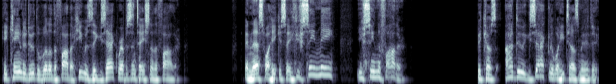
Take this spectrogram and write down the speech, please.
He came to do the will of the Father. He was the exact representation of the Father. And that's why he could say, If you've seen me, you've seen the Father. Because I do exactly what he tells me to do.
